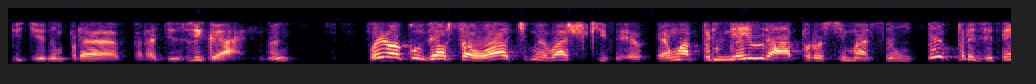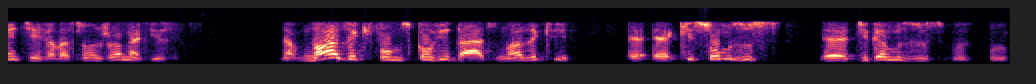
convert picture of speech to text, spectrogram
pediram para desligar, né? Foi uma conversa ótima, eu acho que é uma primeira aproximação do presidente em relação aos jornalistas. Nós é que fomos convidados, nós é que, é, é que somos os, é, digamos, os, os,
